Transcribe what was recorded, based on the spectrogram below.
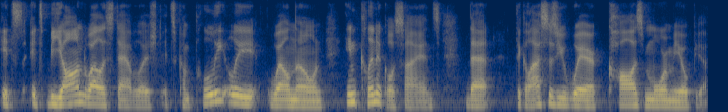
it's it's beyond well established. It's completely well known in clinical science that the glasses you wear cause more myopia.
